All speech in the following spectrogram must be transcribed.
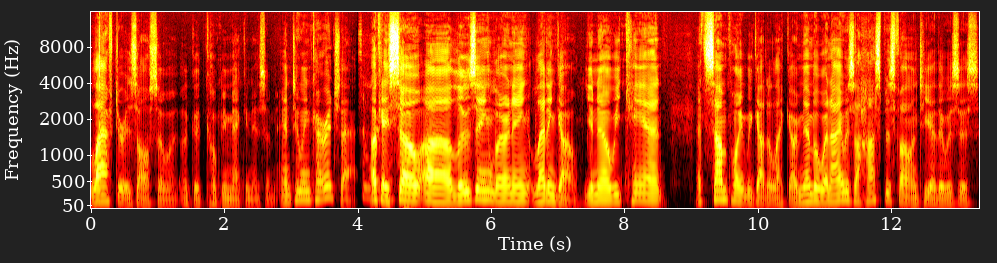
laughter is also a, a good coping mechanism. And to encourage that. Okay, so uh, losing, learning, letting go. You know, we can't, at some point, we got to let go. I remember when I was a hospice volunteer, there was this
